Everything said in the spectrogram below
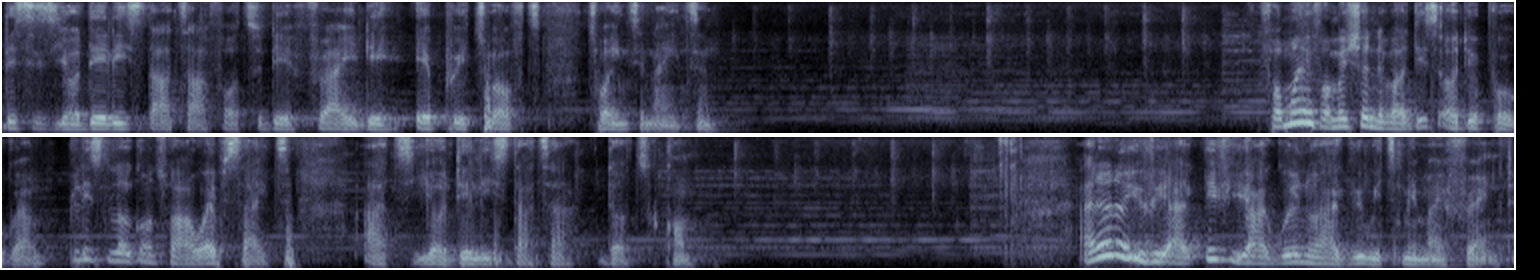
This is your daily starter for today, Friday, April 12th, 2019. For more information about this audio program, please log on to our website at yourdailystarter.com. I don't know if you are if you are going to agree with me, my friend,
